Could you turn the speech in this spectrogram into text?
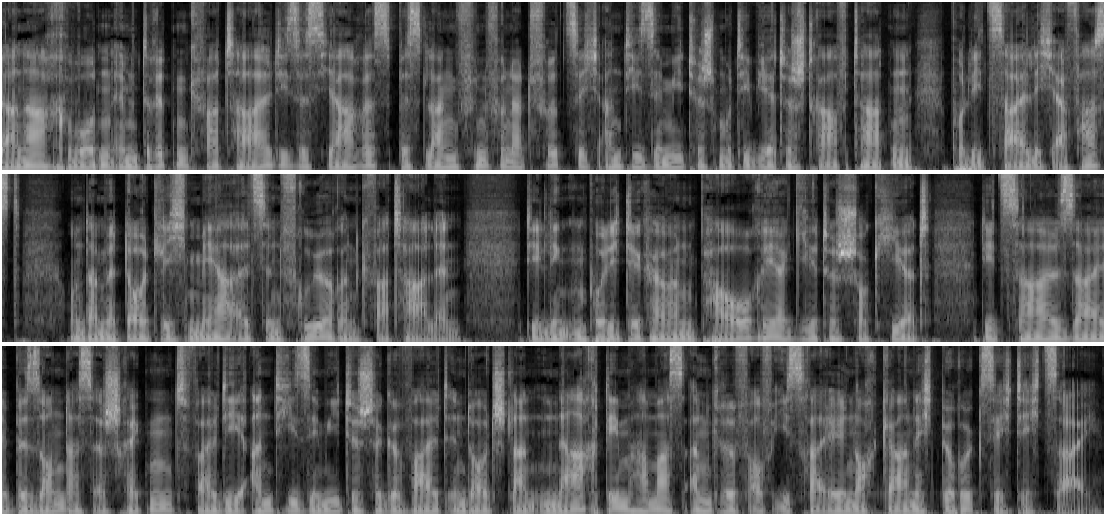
Danach wurden im dritten Quartal dieses Jahres bislang 540 antisemitisch motivierte Straftaten polizeilich erfasst und damit deutlich mehr als in früheren Quartalen. Die linken Politikerin Pau reagierte schockiert. Die Zahl sei besonders erschreckend, weil die antisemitische Gewalt in Deutschland nach dem Hamas-Angriff auf Israel noch gar nicht berücksichtigt sei.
